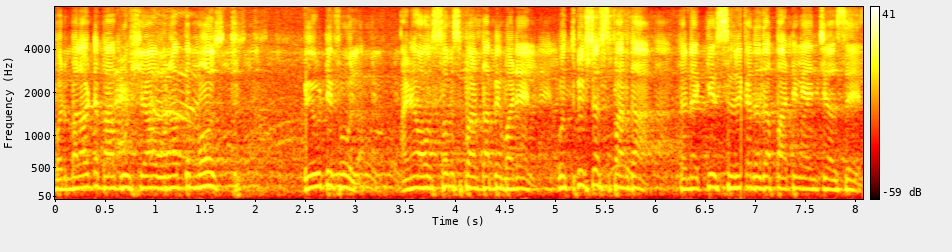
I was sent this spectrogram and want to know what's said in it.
पण मला वाटतं Babusha one of the most beautiful आणि ऑसम स्पर्धा मी म्हणेल. उत्कृष्ट स्पर्धा. तर नक्कीच सूर्यकांतदा पाटील यांची असेल.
